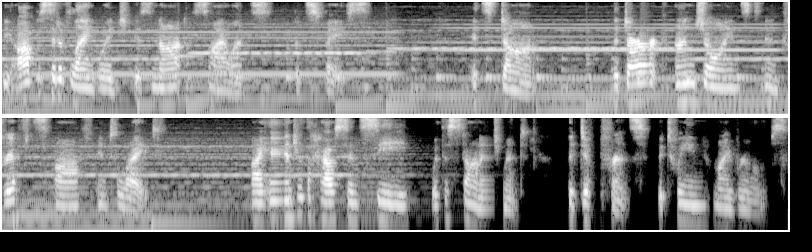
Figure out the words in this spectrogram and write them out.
The opposite of language is not silence, but space. It's dawn. The dark unjoins and drifts off into light. I enter the house and see, with astonishment, the difference between my rooms.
